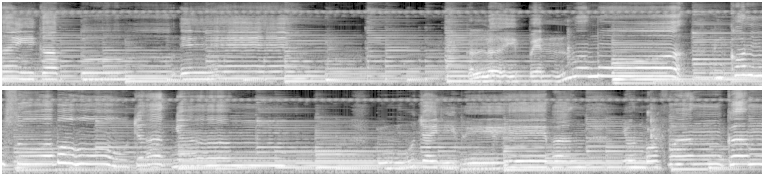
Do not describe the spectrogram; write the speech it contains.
ให้กับตัวเองก็เลยเป็นว่ามัวเป็นคนสัวบ่ฮู้จักหยังหัวใจที่เพพังย้อนบ่ฟังคำ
